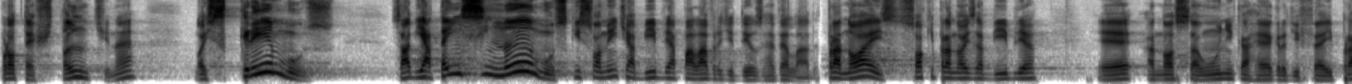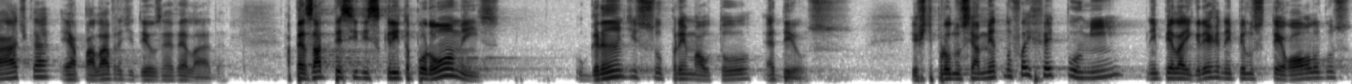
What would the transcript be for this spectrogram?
protestante, né? Nós cremos, sabe, e até ensinamos que somente a Bíblia é a palavra de Deus revelada. Para nós, só que para nós a Bíblia é a nossa única regra de fé e prática, é a palavra de Deus revelada. Apesar de ter sido escrita por homens, o grande supremo autor é Deus. Este pronunciamento não foi feito por mim, nem pela igreja, nem pelos teólogos,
